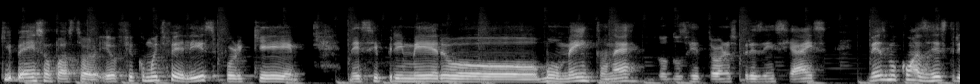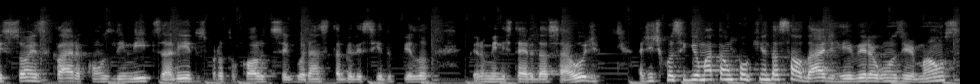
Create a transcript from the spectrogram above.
Que bênção, pastor. Eu fico muito feliz porque nesse primeiro momento, né, do, dos retornos presenciais, mesmo com as restrições, claro, com os limites ali dos protocolos de segurança estabelecido pelo, pelo Ministério da Saúde, a gente conseguiu matar um pouquinho da saudade, rever alguns irmãos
